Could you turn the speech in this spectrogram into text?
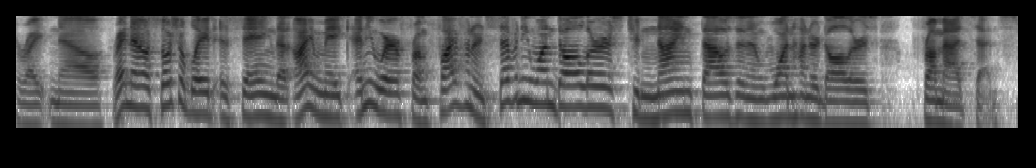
right now. Right now, Social Blade is saying that I make anywhere from $571 to $9,100 from AdSense.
